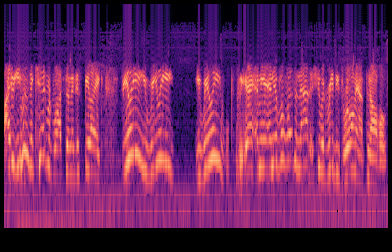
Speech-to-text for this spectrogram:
I, even as a kid would watch them and just be like, really? You really You really? I mean, and if it wasn't that, she would read these romance novels.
